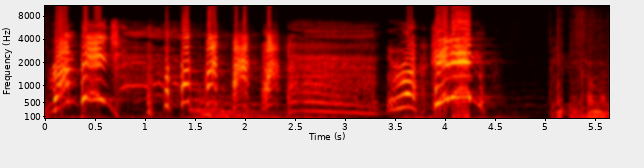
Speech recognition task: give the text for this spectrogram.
Rampage! Hit him! I'm coming.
